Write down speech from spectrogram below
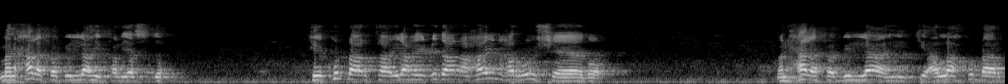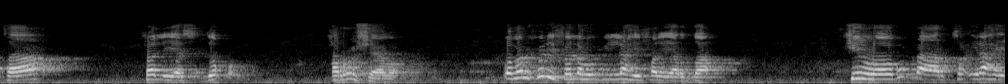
man xalafa billaahi falyasduq kii ku dhaartaa ilaahay cidaan ahayn ha run sheego man xalafa billaahi kii allah ku dhaartaa falyasduq ha run sheego waman xulifa lahu billaahi falyarda kii loogu dhaarto ilaahay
